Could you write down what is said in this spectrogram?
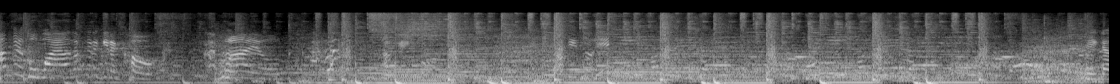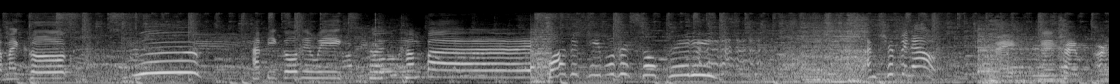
I'm gonna go wild. I'm gonna get a Coke. Wild. Okay. Okay, so if Okay, got my Coke. Woo! Happy Golden Week. Kampai. Wow, the tables are so pretty. I'm tripping out. Alright, gonna try our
